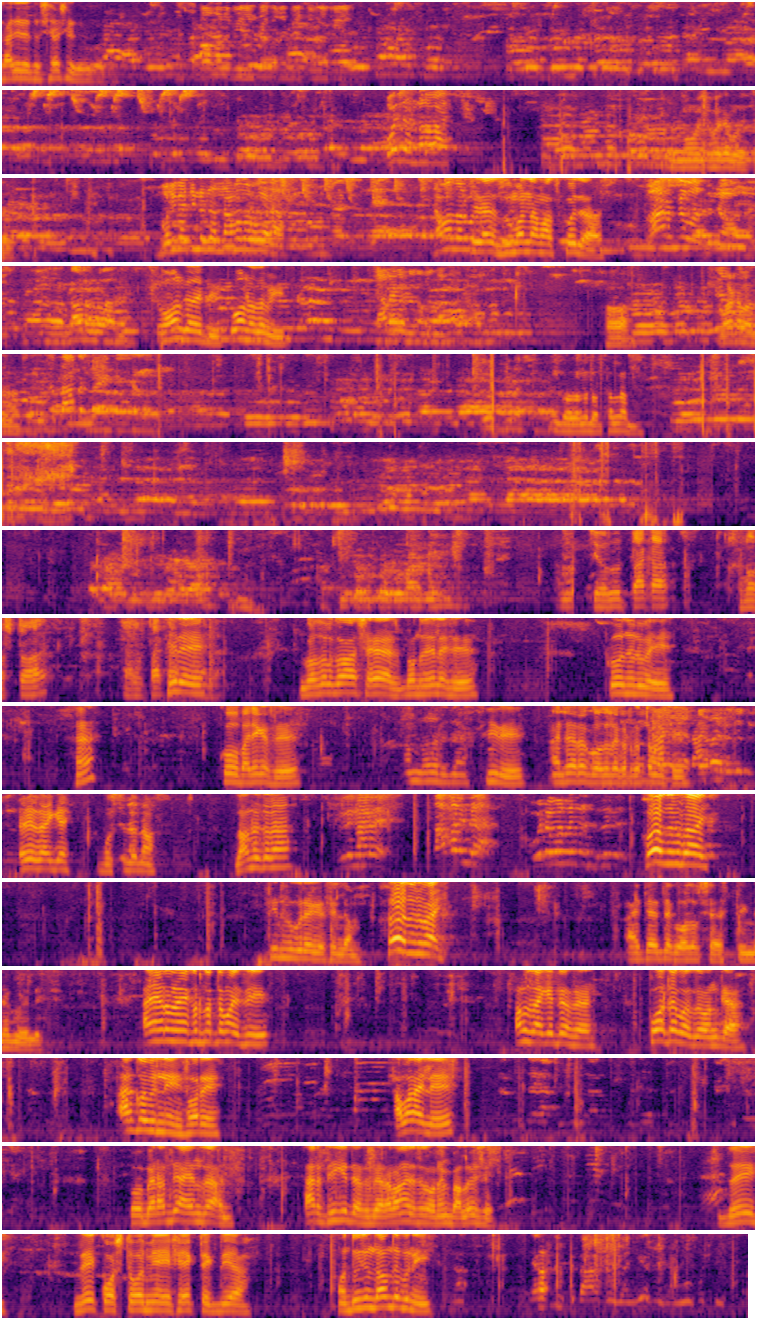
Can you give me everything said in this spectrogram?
যাইতে যেতে শেষ হয়ে দেবো জুমার নামাজ কই যাস? কোন তুই? কোন যাবি সাড়ে এগারোটা বাজে। হ্যাঁ বারোটা বাজে না গজালে ধরতাম কেউ টাকা নষ্ট হয় কারও টাকা গজল গাওয়া শেষ বন্ধ হয়ে লাগছে কোন রুবে হ্যাঁ? কো বাইরে গেছে? কি রে? আমি আর গজল রেকর্ড করতাম আছি। এই যাই গে মসজিদে নামাজ। জান দিত না হো দুনু ভাই। তিন ফুকুরে গেছিলাম। হো দুনু ভাই। আইতে আইতে গজল শেষ তিনটা করে আই আর রেকর্ড করতাম আইছি আমি জায়গাতে আছেন কটা বাজে অনকা? আর কবি নেই পরে আবার আইলে? ও বেড়া দিয়ে আইন যান। আর ঠিকই আছে, বেড়া বানাইছে অনেক ভালো হয়েছে যে যে কষ্ট ওই মেয়ে ফেক টেক দিয়া। দুইজন যাওন দেবো নি?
